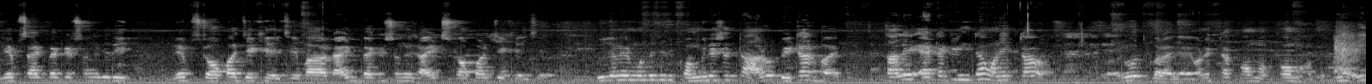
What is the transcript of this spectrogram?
লেফট সাইড ব্যাকের সঙ্গে যদি লেফট স্টপার যে খেলছে বা রাইট ব্যাকের সঙ্গে রাইট স্টপার যে খেলছে দুজনের মধ্যে যদি কম্বিনেশনটা আরও বেটার হয় তাহলে অ্যাটাকিংটা অনেকটা রোধ করা যায় অনেকটা কম কম হবে মানে এই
